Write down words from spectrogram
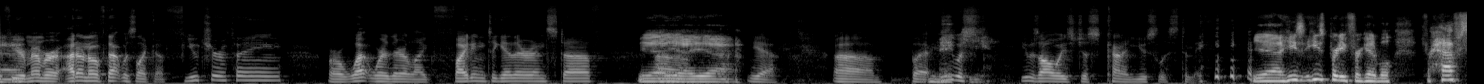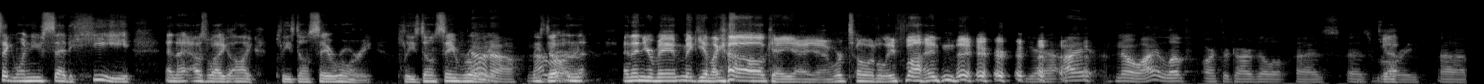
Yeah. if you remember, I don't know if that was like a future thing or what, where they're like fighting together and stuff. yeah, uh, yeah, yeah. Yeah, um, but he was he was always just kind of useless to me. Yeah, he's he's pretty forgettable. For half a second, when you said he, and I, I was like, I'm like, please don't say Rory. Please don't say Rory. no, no, not Rory. And, th- and then you're ma- Mickey. I'm like, oh, okay, yeah, yeah, we're totally fine there. yeah, I no, I love Arthur Darvill as as Yep. Rory. Um,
